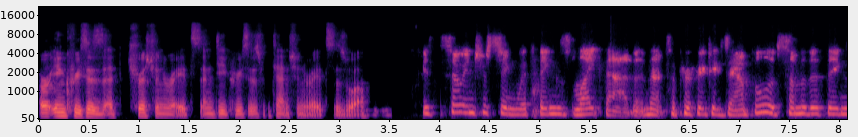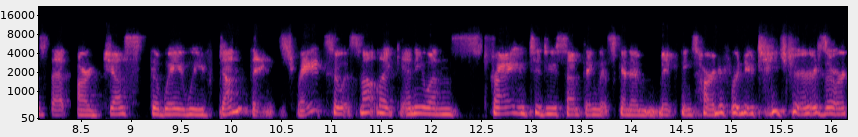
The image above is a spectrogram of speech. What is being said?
or increases attrition rates and decreases retention rates as well mm-hmm. It's so interesting with things like that. And that's a perfect example of some of the things that are just the way we've done things, right? So it's not like anyone's trying to do something that's going to make things harder for new teachers or,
